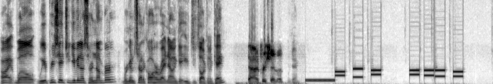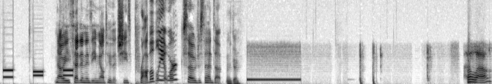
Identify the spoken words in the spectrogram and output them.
All right. Well, we appreciate you giving us her number. We're gonna try to call her right now and get you two talking. Okay. Yeah, I appreciate it. Okay. no, he said in his email too that she's probably at work. So just a heads up. Okay. Hello.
